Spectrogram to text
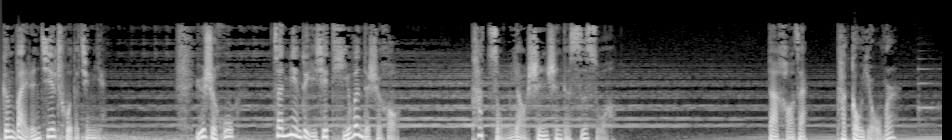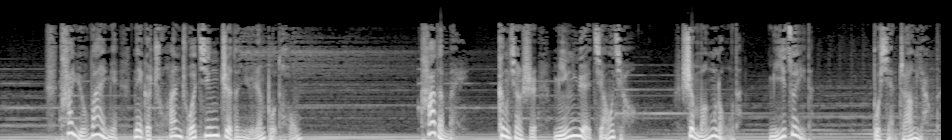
跟外人接触的经验，于是乎，在面对一些提问的时候，她总要深深的思索。但好在，她够有味儿。她与外面那个穿着精致的女人不同，她的美更像是明月皎皎，是朦胧的、迷醉的，不显张扬的。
